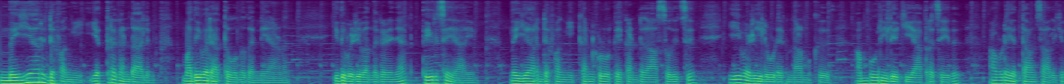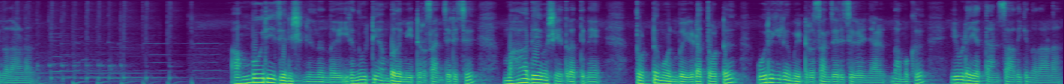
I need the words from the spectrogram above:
നെയ്യാറിന്റെ ഭംഗി എത്ര കണ്ടാലും മതിവരാത്ത ഒന്ന് തന്നെയാണ്. ഇതുവഴി വന്നു കഴിഞ്ഞാൽ തീർച്ചയായും നെയ്യാറിന്റെ ഭംഗി കൺകുളിർക്കെ കണ്ട് ആസ്വദിച്ച് ഈ വഴിയിലൂടെ നമുക്ക് അമ്പൂരിയിലേക്ക് യാത്ര ചെയ്ത് അവിടെ എത്താൻ സാധിക്കുന്നതാണ്. അമ്പൂരി ജംഗ്ഷനിൽ നിന്ന് ഇരുന്നൂറ്റി അമ്പത് മീറ്റർ സഞ്ചരിച്ച് മഹാദേവ ക്ഷേത്രത്തിന് തൊട്ട് മുൻപ് ഇടത്തോട്ട് ഒരു കിലോമീറ്റർ സഞ്ചരിച്ചു കഴിഞ്ഞാൽ നമുക്ക് ഇവിടെ എത്താൻ സാധിക്കുന്നതാണ്.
